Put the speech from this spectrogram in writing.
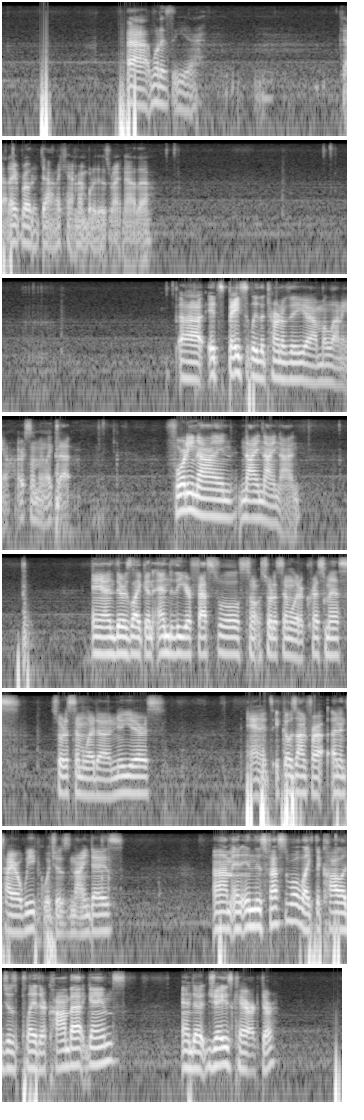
uh what is the year god i wrote it down i can't remember what it is right now though uh, it's basically the turn of the uh, millennia or something like that. Forty nine nine nine nine. And there's like an end of the year festival, so, sort of similar to Christmas, sort of similar to New Year's, and it it goes on for an entire week, which is nine days. Um, and in this festival, like the colleges play their combat games, and uh, Jay's character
